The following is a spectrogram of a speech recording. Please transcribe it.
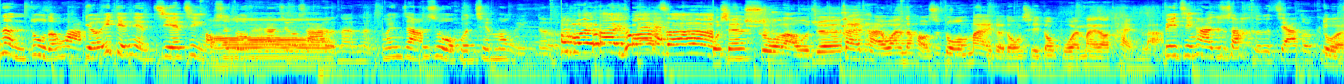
嫩度的话，有一点点接近好事多台大鸡肉沙拉的那个嫩。我跟你讲，这是我魂牵梦萦的。会不会太夸张？我先说了，我觉得在台湾的好事多卖的东西都不会卖到太辣，毕竟它就是要合家都可以对，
